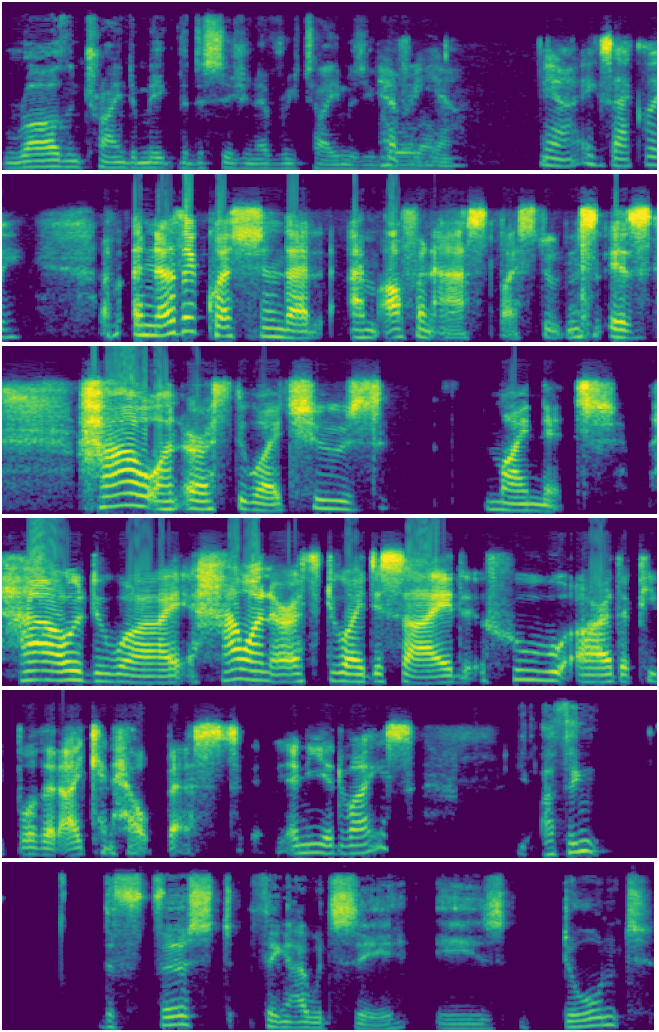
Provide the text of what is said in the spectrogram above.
rather than trying to make the decision every time as you go along. Yeah. Yeah, exactly. Um, another question that I'm often asked by students is how on earth do I choose my niche? How do I, how on earth do I decide who are the people that I can help best? Any advice? I think the first thing I would say is don't,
